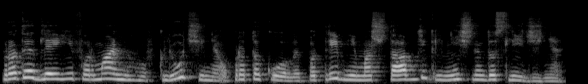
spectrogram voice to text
Проте для її формального включення у протоколи потрібні масштабні клінічні дослідження,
